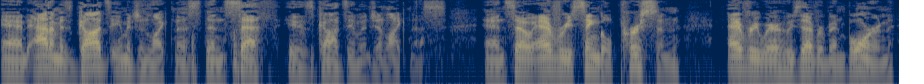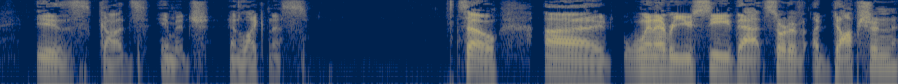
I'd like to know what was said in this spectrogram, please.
and Adam is God's image and likeness, then Seth is God's image and likeness. And so every single person everywhere who's ever been born is God's image and likeness. So, uh, whenever you see that sort of adoption,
